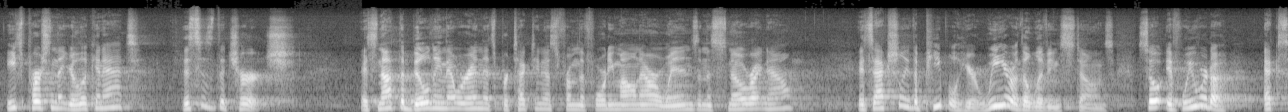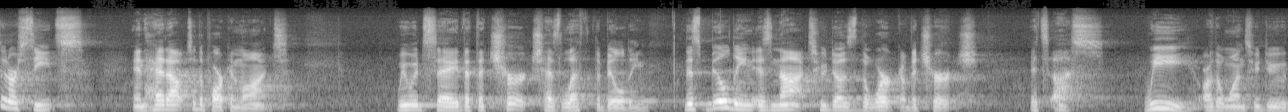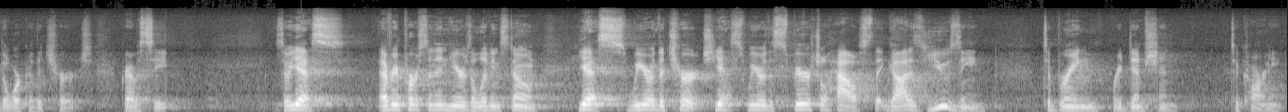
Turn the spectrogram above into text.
Each person that you're looking at, this is the church. It's not the building that we're in that's protecting us from the 40 mile an hour winds and the snow right now. It's actually the people here. We are the living stones. So if we were to exit our seats and head out to the parking lot, we would say that the church has left the building. This building is not who does the work of the church, it's us. We are the ones who do the work of the church. Grab a seat. So, yes, every person in here is a living stone. Yes, we are the church. Yes, we are the spiritual house that God is using to bring redemption to Kearney.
